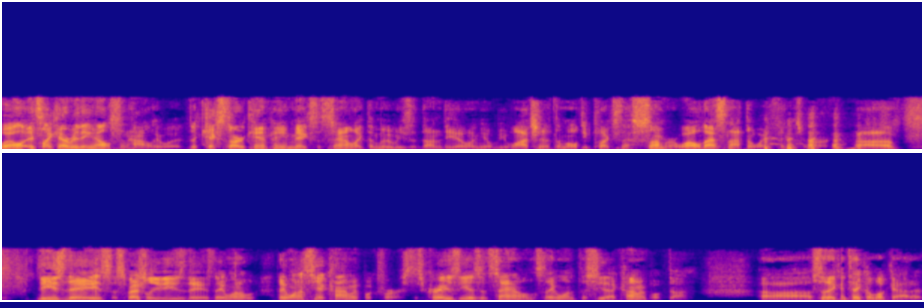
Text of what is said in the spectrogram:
Well, it's like everything else in Hollywood. The Kickstarter campaign makes it sound like the movie's a done deal and you'll be watching it at the multiplex next summer. Well, that's not the way things work. uh, these days, especially these days, they want to they want to see a comic book first. As crazy as it sounds, they want to see that comic book done, uh, so they can take a look at it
